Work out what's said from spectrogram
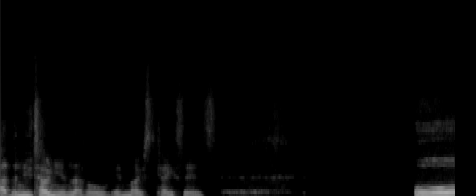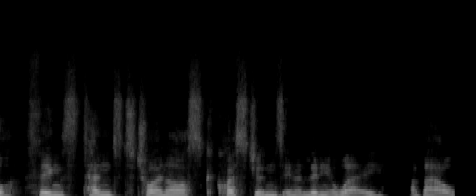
at the newtonian level in most cases or things tend to try and ask questions in a linear way about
